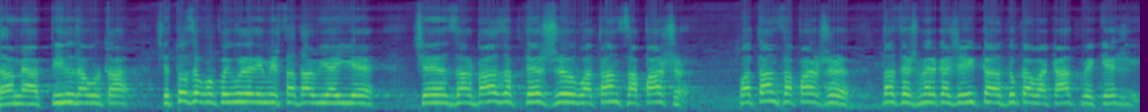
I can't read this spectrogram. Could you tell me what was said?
دا مې اپیل دا ورته چې تاسو غو په ولري مشته دا ویایي چې زرباز پترش وطن سپاش وطن سپاش د تشمیر کا شي کا دوکا وکات وکېږي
